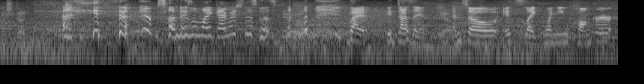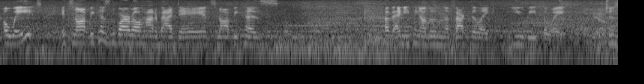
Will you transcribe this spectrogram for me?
Wish did. Some days I'm like, I wish this was, but it doesn't. Yeah. And so it's like when you conquer a weight, it's not because the barbell had a bad day. It's not because of anything other than the fact that like you beat the weight, Yeah. which is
